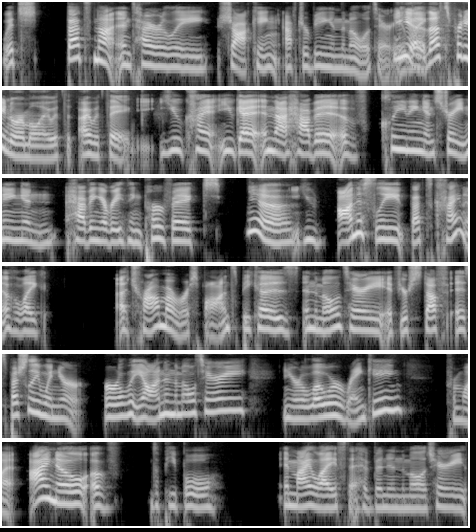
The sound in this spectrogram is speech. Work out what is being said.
Which that's not entirely shocking after being in the military. Yeah, Like, that's pretty normal. I would I would think. you kind you get in that habit of cleaning and straightening and having everything perfect Yeah. you honestly that's kind of like a trauma response because in the military if your stuff especially when you're early on in the military and you're lower ranking from what i know of the people in my life that have been in the military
